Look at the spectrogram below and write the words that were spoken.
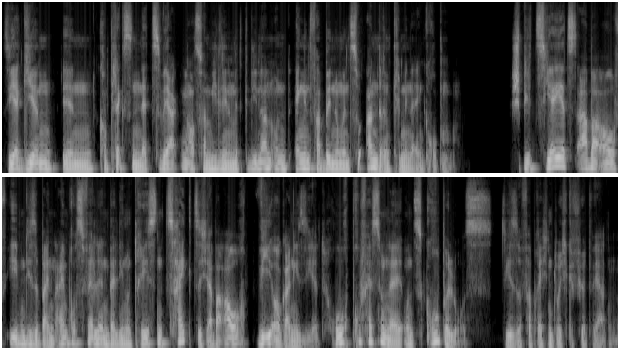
Sie agieren in komplexen Netzwerken aus Familienmitgliedern und engen Verbindungen zu anderen kriminellen Gruppen. Speziell jetzt aber auf eben diese beiden Einbruchsfälle in Berlin und Dresden zeigt sich aber auch, wie organisiert, hochprofessionell und skrupellos diese Verbrechen durchgeführt werden.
